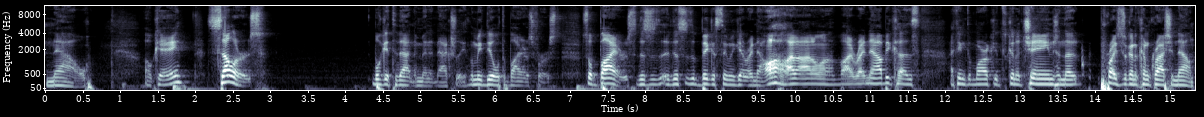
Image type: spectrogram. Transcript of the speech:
now. Okay? Sellers, we'll get to that in a minute actually. Let me deal with the buyers first. So buyers this is this is the biggest thing we get right now. Oh i don't want to buy right now because i think the market's going to change and the prices are going to come crashing down.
